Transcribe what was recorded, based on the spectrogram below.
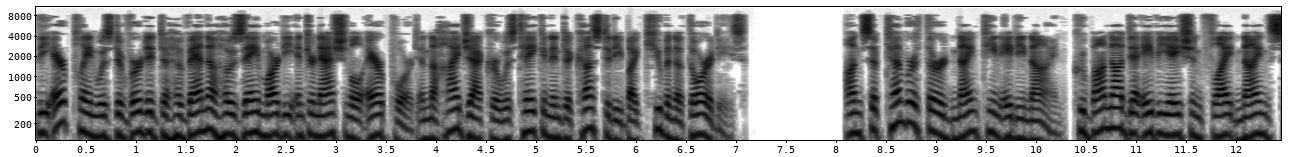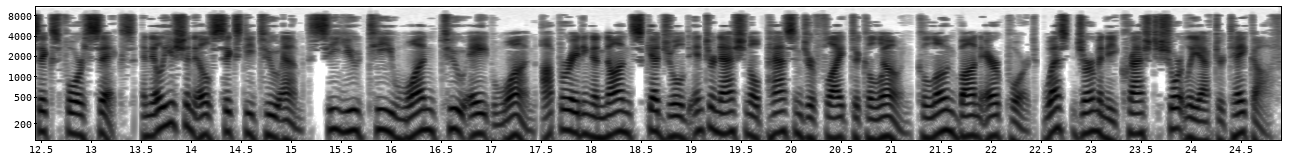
The airplane was diverted to Havana José Martí International Airport and the hijacker was taken into custody by Cuban authorities. On September 3, 1989, Cubana de Aviación Flight 9646, an Ilyushin Il-62M CUT-1281 operating a non-scheduled international passenger flight to Cologne Cologne Bonn Airport, West Germany crashed shortly after takeoff.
